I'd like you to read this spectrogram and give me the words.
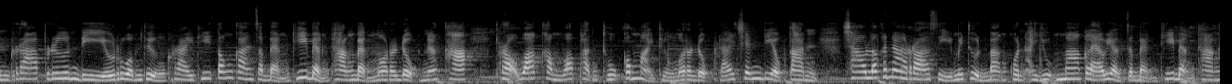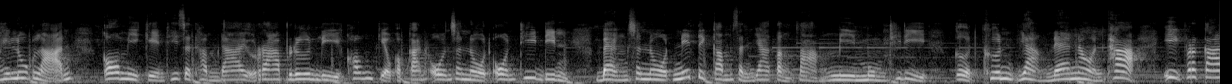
ณฑ์ราบรื่นดี รวมถึงใครที่ต้องการจะแบ่งที่แบ่งทางแบ่งมรดกนะคะ เพราะว่าคำว่าพันธุก็หมายถึงมรดกได้เช่นเดียวกัน ชาวลัคนาราศีมิถุนบางคนอายุมากแล้ว อยากจะแบ่งที่แบ่งทางให้ลูกหลาน ก็มีเกณฑ์ที่จะทำได้ราบรื่นดีข้องเกี่ยวกับการโอนโฉนดโอนที่ดิน แบ่งโฉนดนิติกรรมสัญญาต่างๆ มีมุมที่ดีเกิดขึ้นอย่างแน่นอนค่ะ อีกประการ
